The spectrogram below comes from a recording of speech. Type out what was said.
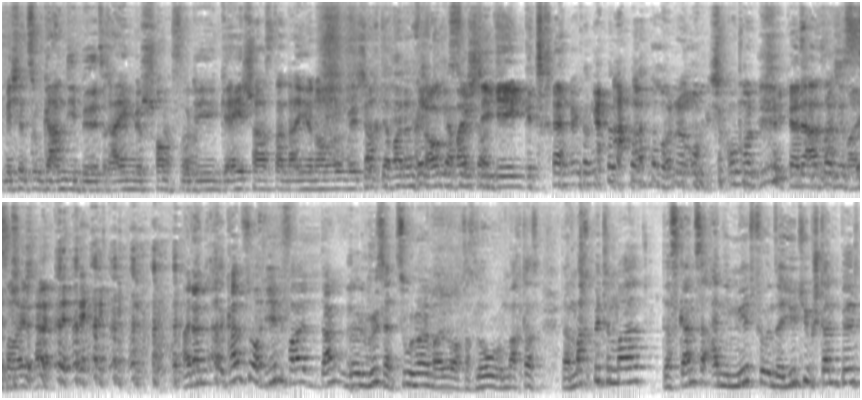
mich in so ein Gandhi-Bild reingeschopft, wo die Geishas dann da hier noch irgendwelche dachte, der war dann Klongs durch die. Gegend getragen haben und um mich rum und keine Ahnung, solches Zeug halt. Aber dann äh, kannst du auf jeden Fall, danken, du willst ja zuhören, weil du auch das Logo gemacht hast, dann mach bitte mal das Ganze animiert für unser YouTube-Standbild,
